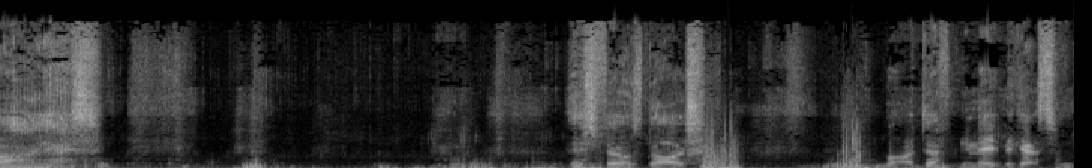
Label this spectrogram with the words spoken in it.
Oh yes, this feels nice, but I definitely need to get some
